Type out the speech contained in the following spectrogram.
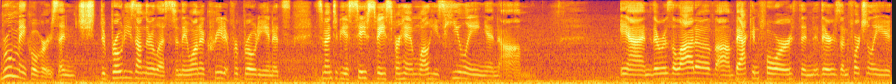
room makeovers and the Brody's on their list and they want to create it for Brody and it's it's meant to be a safe space for him while he's healing and um and there was a lot of um, back and forth and there's unfortunately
